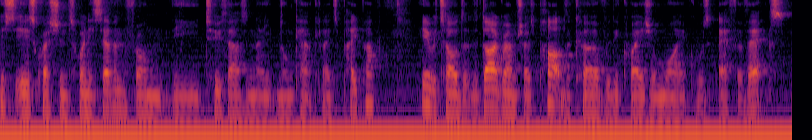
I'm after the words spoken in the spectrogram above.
This is question 27 from the 2008 non-calculator paper. Here we're told that the diagram shows part of the curve with the equation y equals f of x.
